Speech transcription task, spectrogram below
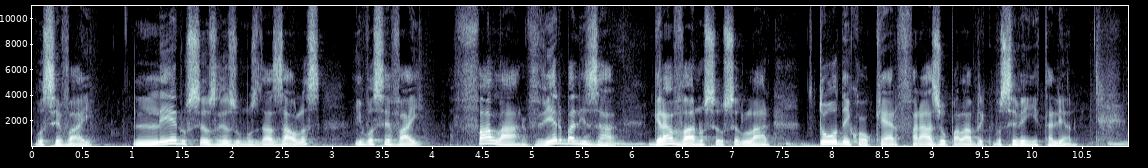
você vai ler os seus resumos das aulas e você vai falar, verbalizar, uhum. gravar no seu celular toda e qualquer frase ou palavra que você vê em italiano. Uhum.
